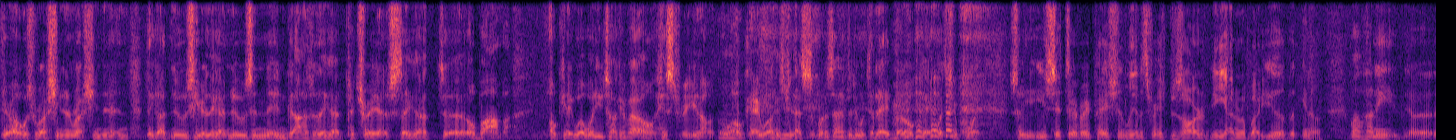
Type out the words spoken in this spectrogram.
they're always rushing and rushing in. They got news here, they got news in, in Gaza, they got Petraeus, they got uh, Obama. Okay, well, what are you talking about? Oh, history, you know. Okay, well, history, that's, what does that have to do with today? But okay, what's your point? So you, you, sit there very patiently, and it's very bizarre to me. I don't know about you, but you know, well, honey, uh,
